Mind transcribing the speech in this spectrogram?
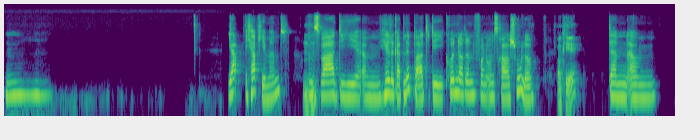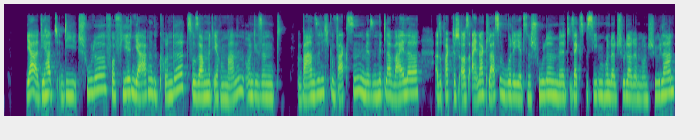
Hm. Ja, ich habe jemand. Mhm. Und zwar die ähm, Hildegard Lippert, die Gründerin von unserer Schule. Okay. Dann, ähm, ja, die hat die Schule vor vielen Jahren gegründet, zusammen mit ihrem Mann. Und die sind wahnsinnig gewachsen. Wir sind mittlerweile, also praktisch aus einer Klasse wurde jetzt eine Schule mit sechs bis 700 Schülerinnen und Schülern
